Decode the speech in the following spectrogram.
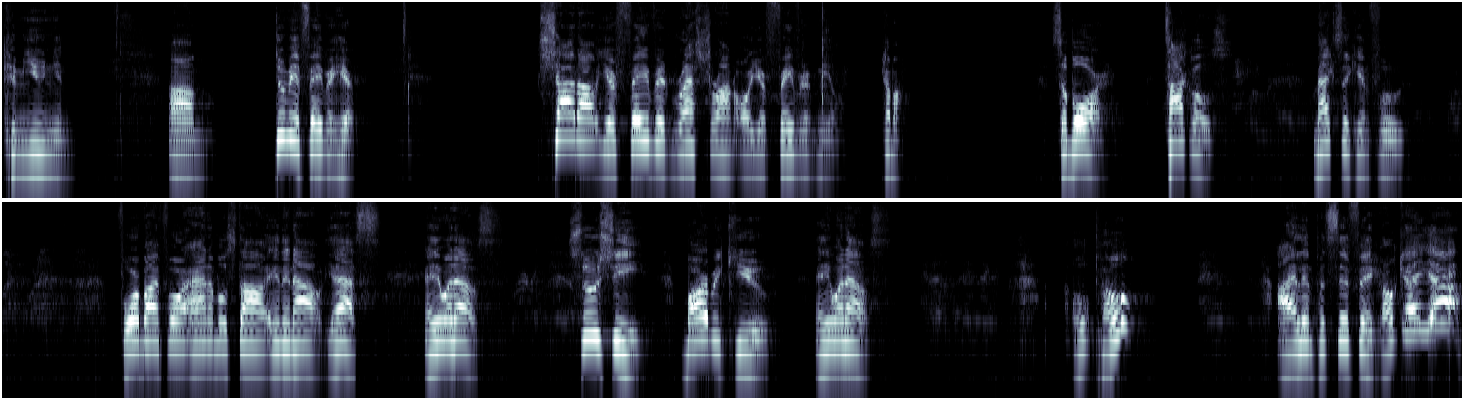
communion. Um, do me a favor here. Shout out your favorite restaurant or your favorite meal. Come on. Sabor, tacos, Mexican food. Four by four animal style, In-N-Out. Yes. Anyone else? Sushi, barbecue. Anyone else? Who? who? Island Pacific. Okay, yeah.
